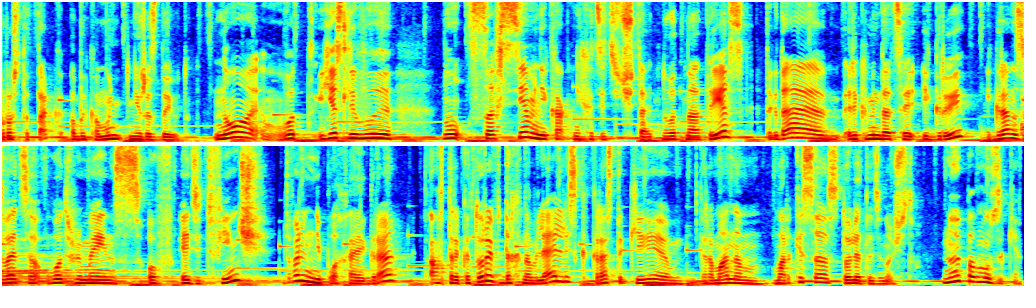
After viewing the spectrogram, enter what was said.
просто так абы кому не раздают. Но вот если вы ну, совсем никак не хотите читать, но вот на отрез, тогда рекомендация игры. Игра называется What Remains of Edith Finch. Довольно неплохая игра, авторы которой вдохновлялись как раз-таки романом Маркеса «Сто лет одиночества». Ну и по музыке.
